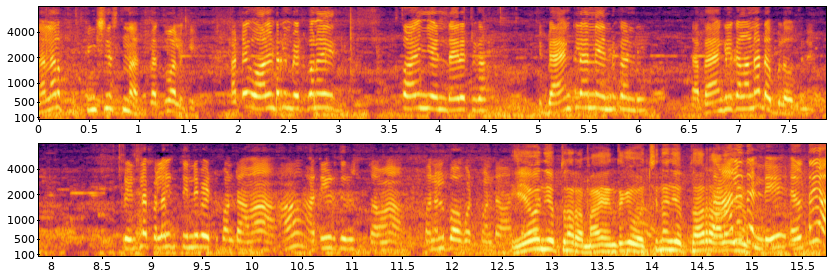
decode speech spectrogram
నెల నెల పెన్షన్ ఇస్తున్నారు పెద్దవాళ్ళకి. అట్టే వాలంటీర్లు పెట్టుకొని సాయం చేయండి డైరెక్ట్గా. ఈ బ్యాంకులన్నీ ఎందుకండి? ఆ బ్యాంకులకి వెళ్ళాలన్నా డబ్బులు అవుతున్నాయి. ఇప్పుడు ఇంట్లో పిల్లలకి తిండి పెట్టుకుంటామా? ఆ? అటు ఇటు తిరుగుతామా? పనులు పోగొట్టుకుంటామా? ఏమని చెప్తున్నారమ్మా? ఇంతకీ వచ్చిందని చెప్తున్నారు? రాలేదు రాలేదండి. వెళ్తాయా?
